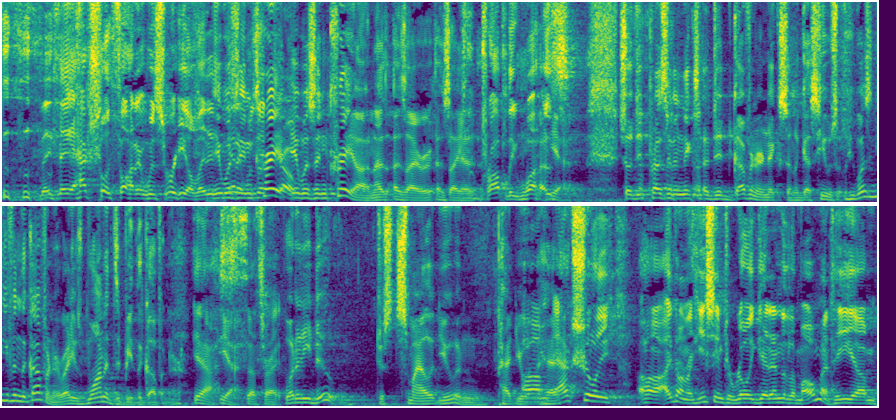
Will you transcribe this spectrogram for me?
they, they actually thought it was real. They didn't it was, it in was cray- it was in crayon, as, as I as I uh, probably was. Yeah. So did President Nixon? Uh, did Governor Nixon? I guess he was. He wasn't even the governor, right? He was wanted to be the governor. Yeah. Yeah. That's right. What did he do? Just smile at you and pat you on um, the head? Actually, uh, I don't know. He seemed to really get into the moment. He um,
